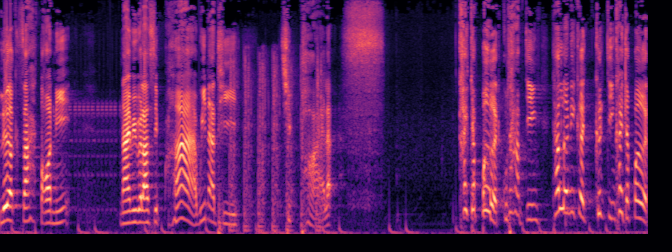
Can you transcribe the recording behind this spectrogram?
เลือกซะตอนนี้ นายมีเวลา 15 วินาที ชิบหายแล้วใครจะเปิดกูถามจริง ถ้าเรื่องนี้เกิดขึ้นจริงใครจะเปิด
